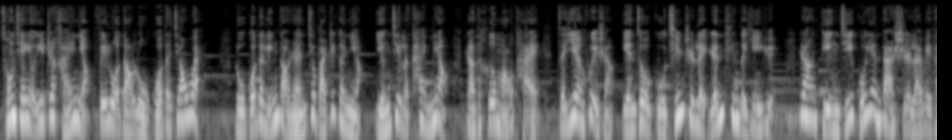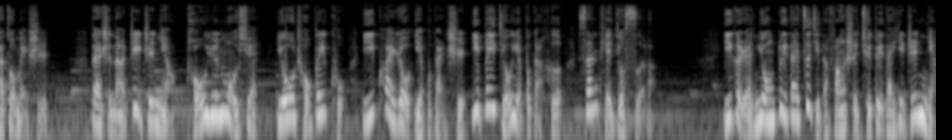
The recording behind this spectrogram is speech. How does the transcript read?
从前有一只海鸟飞落到鲁国的郊外，鲁国的领导人就把这个鸟迎进了太庙，让他喝茅台，在宴会上演奏古琴之类人听的音乐，让顶级国宴大师来为他做美食。但是呢，这只鸟头晕目眩。”忧愁悲苦，一块肉也不敢吃，一杯酒也不敢喝，三天就死了。一个人用对待自己的方式去对待一只鸟，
